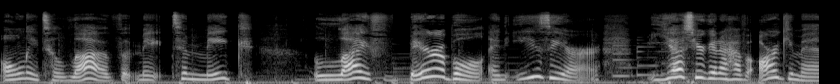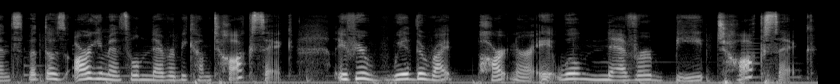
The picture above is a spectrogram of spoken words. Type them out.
only to love, but make, to make life bearable and easier. Yes, you're going to have arguments, but those arguments will never become toxic. If you're with the right partner, it will never be toxic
